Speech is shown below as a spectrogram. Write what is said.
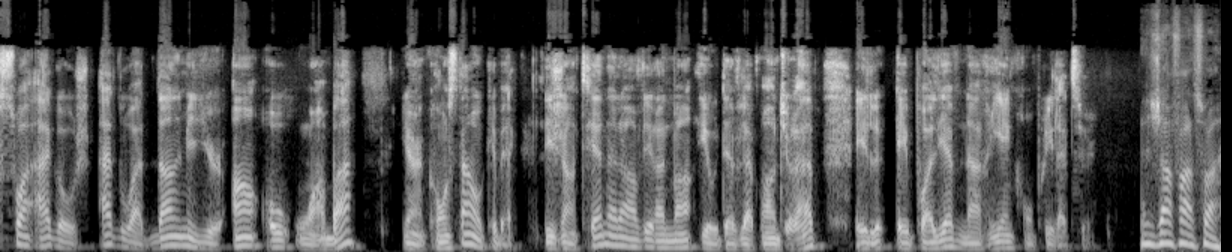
soit à gauche, à droite, dans le milieu, en haut ou en bas, il y a un constant au Québec. Les gens tiennent à l'environnement et au développement durable et, le, et Poiliev n'a rien compris là-dessus. Jean-François.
